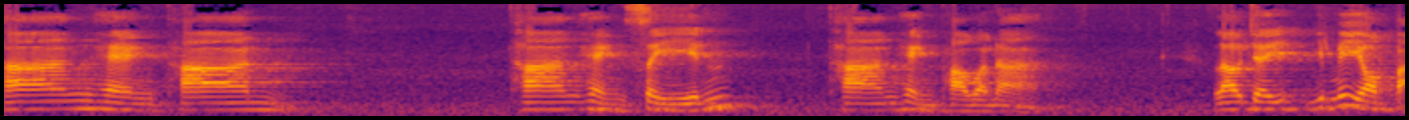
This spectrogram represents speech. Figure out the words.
ทางแห่งทาน ทางแห่งศีล ทางแห่งภาวนา เราจะไม่ยอมไป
